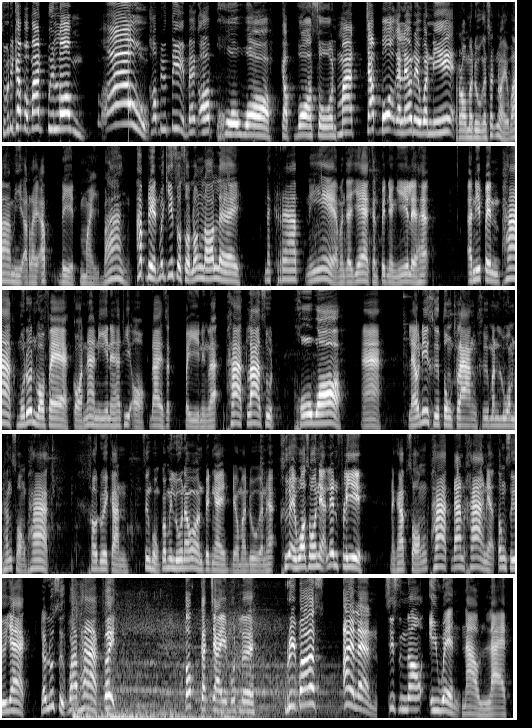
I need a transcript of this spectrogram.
สวัสดีครับผมมาร์ทปืนลมว้าว Call of Duty Back of Cold War กับ Warzone มาจับโบกันแล้วในวันนี้ เรามาดูกันสักหน่อยว่ามีอะไรอัปเดตใหม่บ้าง อัปเดตเมื่อกี้สดๆร้อนๆเลยนะครับ นี่มันจะแยกกันเป็นอย่างนี้เลยฮะ อันนี้เป็นภาค Modern Warfare ก่อนหน้านี้นะฮะที่ออกได้สักปีหนึ่งละ ภาคล่าสุด Cold War อ่าแล้วนี่คือตรงกลางคือมันรวมทั้งสองภาคเข้าด้วยกัน ซึ่งผมก็ไม่รู้นะว่ามันเป็นไง เดี๋ยวมาดูกันฮะ คือไอ้วอ r z โซนเนี่ยเล่นฟรี นะครับสองภาคด้านข้างเนี่ยต้องซื้อแยก แล้วรู้สึกว่าภาคเฮ้ยตกกระจายหมดเลย Rebirth Island Seasonal Event now live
